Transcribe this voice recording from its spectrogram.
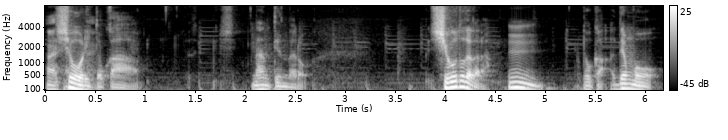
勝利とかしなんて言うんだろう。仕事だから。うん。とか。でも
